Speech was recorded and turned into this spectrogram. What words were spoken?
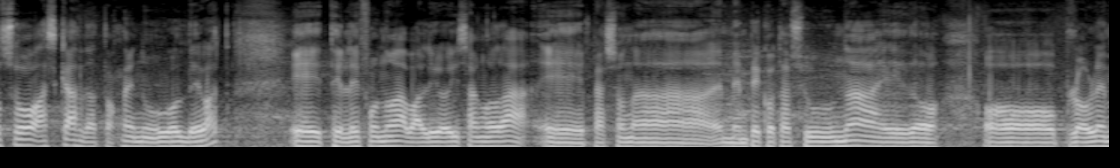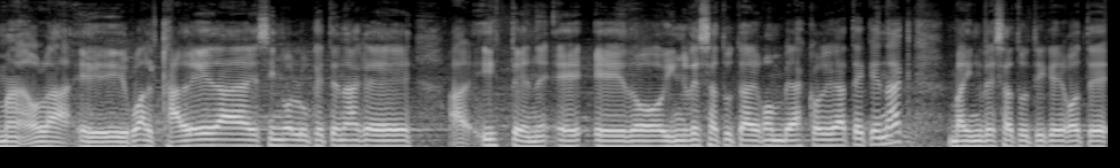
oso azkar datorren ugolde bat, e, telefonoa balio izango da e, persona menpekotasuna edo o, problema, hola, e, igual kalera ezingo luketenak e, izten e, edo ingresatuta egon beharko liratekenak, ba ingresatutik egote,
